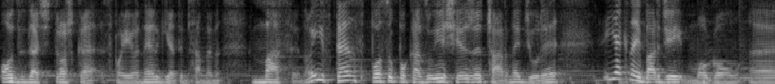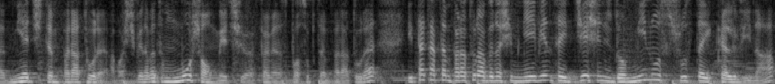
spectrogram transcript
oddać troszkę swojej energii, a tym samym masy. No i w ten sposób okazuje się, że czarne dziury jak najbardziej mogą e, mieć temperaturę, a właściwie nawet muszą mieć w pewien sposób temperaturę. I taka temperatura wynosi mniej więcej 10 do minus 6 Kelwina.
